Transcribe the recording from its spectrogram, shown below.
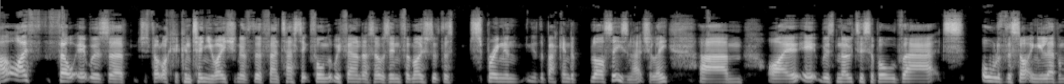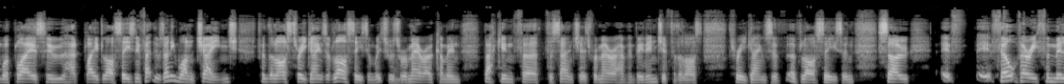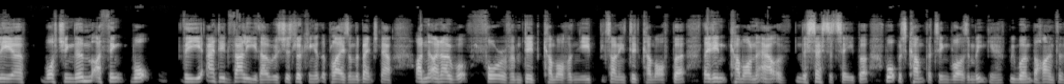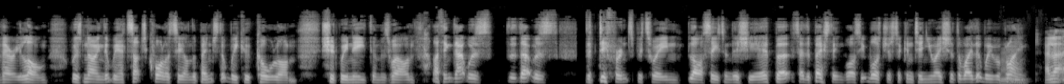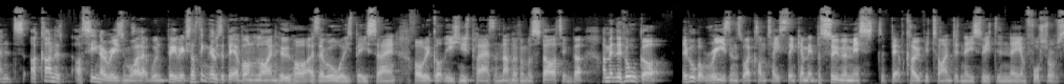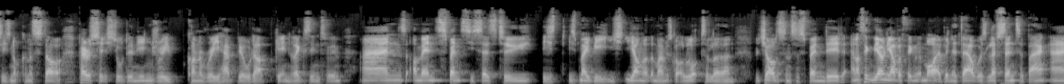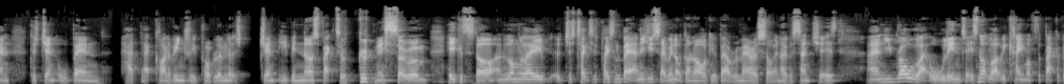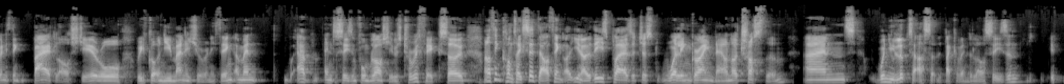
Oh, I felt it was uh, just felt like a continuation of the fantastic form that we found ourselves in for most of the spring and the back end of last season. Actually, um, I it was noticeable that all of the starting 11 were players who had played last season. In fact, there was only one change from the last three games of last season, which was mm. Romero coming back in for, for Sanchez, Romero having been injured for the last three games of, of last season. So it, it felt very familiar watching them. I think what the added value though was just looking at the players on the bench. Now I know what four of them did come off and new signings did come off, but they didn't come on out of necessity. But what was comforting was, and we we weren't behind for very long, was knowing that we had such quality on the bench that we could call on should we need them as well. And I think that was that was the difference between last season and this year. But so the best thing was it was just a continuation of the way that we were mm. playing. And and I kind of I see no reason why that wouldn't be because I think there was a bit of online hoo ha as there will always be saying, oh, we've got these new players and none of them are starting. But I mean, they've all got They've all got reasons why Conte's thinking. I mean, Bissouma missed a bit of COVID time, didn't he? So he didn't he? Forster obviously he's not going to start. Perisic still doing the injury kind of rehab build up, getting legs into him. And I mean, Spence, he says too, he's, he's maybe young at the moment, he's got a lot to learn. Richardson suspended. And I think the only other thing that might have been a doubt was left centre back. And because Gentle Ben had that kind of injury problem that's gently been nursed back to goodness. So um, he could start, and Lenglet just takes his place on the bet. And as you say, we're not going to argue about Romero starting over Sanchez. And you roll that all into it's not like we came off the back of anything bad last year, or we've got a new manager or anything. I mean, our end of season form last year was terrific. So, and I think Conte said that. I think, uh, you know, these players are just well ingrained now and I trust them. And when you looked at us at the back of end of last season,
